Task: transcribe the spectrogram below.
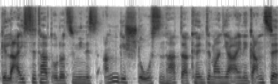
geleistet hat oder zumindest angestoßen hat. Da könnte man ja eine ganze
